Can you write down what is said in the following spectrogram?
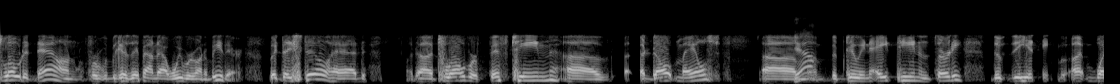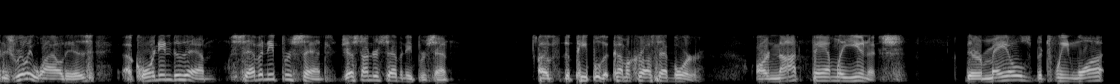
slowed it down for because they found out we were going to be there. But they still had uh, 12 or 15 uh, adult males. Um, between 18 and 30. The, the uh, what is really wild is, according to them, 70 percent, just under 70 percent, of the people that come across that border are not family units. They're males between one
